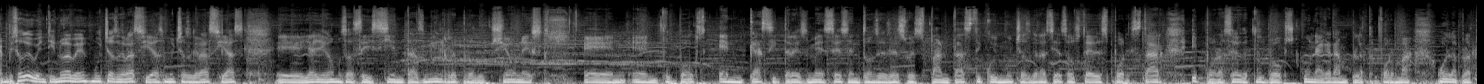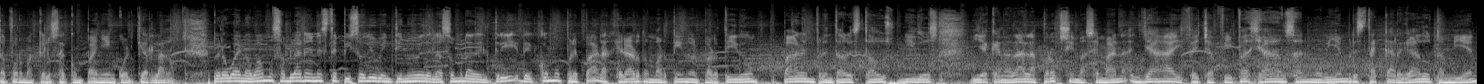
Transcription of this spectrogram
Episodio 29, muchas gracias, muchas gracias. Eh, ya llegamos a 600 mil reproducciones en, en Footbox en casi tres meses, entonces eso es fantástico y muchas gracias a ustedes por estar y por hacer de Footbox una gran plataforma o la plataforma que los acompañe en cualquier lado. Pero bueno, vamos a hablar en este episodio 29 de La Sombra del Tri de cómo prepara Gerardo Martino el partido para enfrentar a Estados Unidos y a Canadá la próxima semana. Ya hay fecha FIFA, ya, o sea, noviembre está cargado también.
